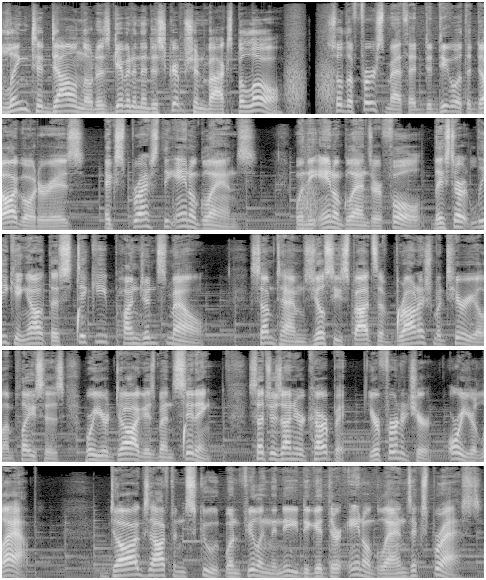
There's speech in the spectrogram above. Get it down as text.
Link to download is given in the description box below. So the first method to deal with the dog odor is express the anal glands. When the anal glands are full, they start leaking out the sticky, pungent smell. Sometimes you'll see spots of brownish material in places where your dog has been sitting, such as on your carpet, your furniture, or your lap. Dogs often scoot when feeling the need to get their anal glands expressed.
